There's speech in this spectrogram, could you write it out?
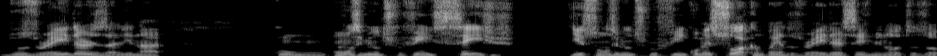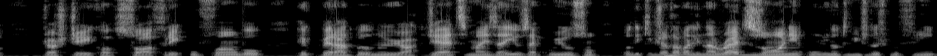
dos Raiders ali na com 11 minutos pro fim, 6 isso, 11 minutos pro fim, começou a campanha dos Raiders, 6 minutos o Josh Jacobs sofre o fumble recuperado pelo New York Jets, mas aí o Zach Wilson, quando a equipe já estava ali na red zone, 1 minuto e 22 pro fim,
